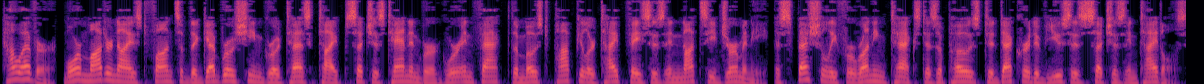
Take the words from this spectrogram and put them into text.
However, more modernized fonts of the Gebrochene grotesque type such as Tannenberg were in fact the most popular typefaces in Nazi Germany, especially for running text as opposed to decorative uses such as in titles.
